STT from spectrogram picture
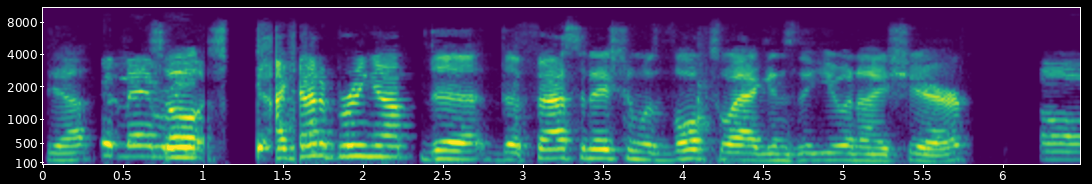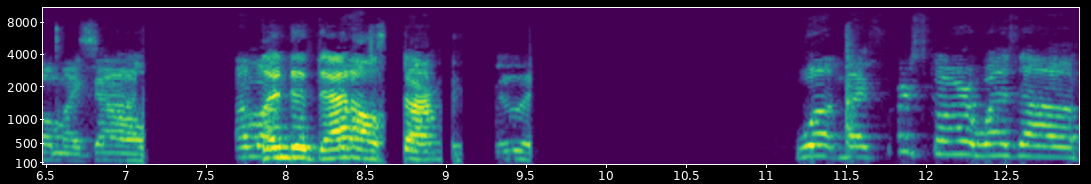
Yeah. Good. So, so I got to bring up the the fascination with Volkswagens that you and I share. oh my God. I'm When a- did that all start with you? Well, my first car was a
